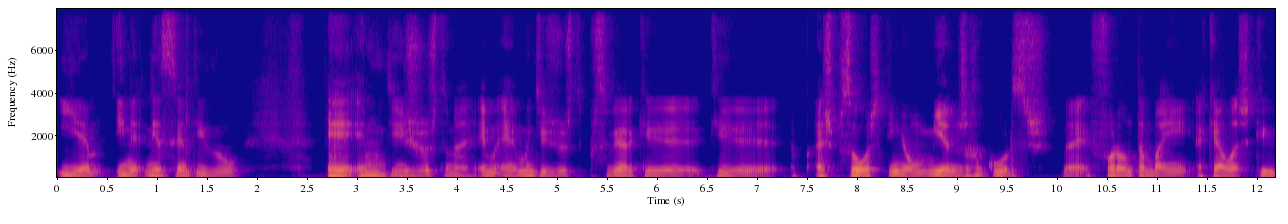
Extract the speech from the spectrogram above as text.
E, e nesse sentido é, é, muito injusto, não é? é? é? muito injusto perceber que, que as pessoas que tinham menos recursos é? foram também aquelas que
